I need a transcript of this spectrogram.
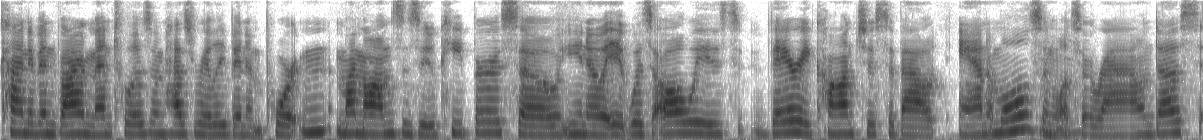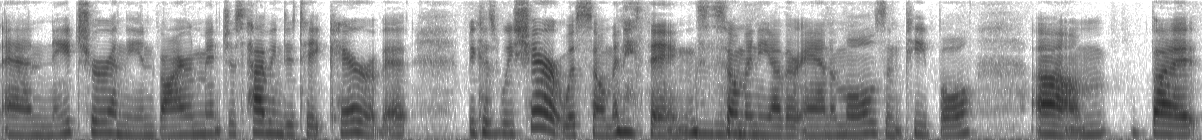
kind of environmentalism has really been important. My mom's a zookeeper, so, you know, it was always very conscious about animals and what's mm-hmm. around us and nature and the environment, just having to take care of it because we share it with so many things, mm-hmm. so many other animals and people. Um, but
